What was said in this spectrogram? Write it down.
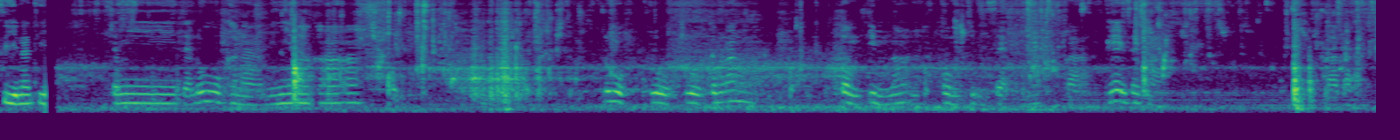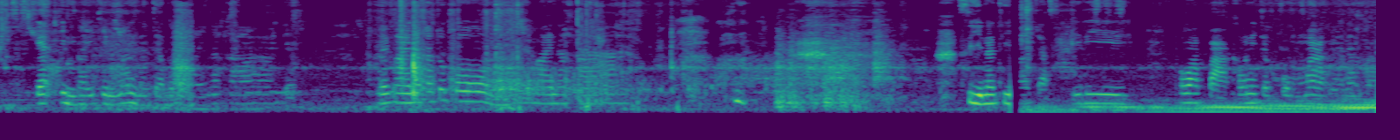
สี่นาที จะมีแต่ลูกขนาดนี้นะคะ ลูก ลูกลูกกำลังต้มจิ้มเนาะต้มจิ้มแซ่บกับเทใส่ถาดแล้วก็แกะจิ้มไปจิ้มมันมันจะบ่ต้องไหนนะคะบ๊ายบายนะคะทุกคนบ๊ายบายนะคะสี่นาทีจับดีๆ เพราะว่าปากเขานี่จะคมมากเลยนะคะ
